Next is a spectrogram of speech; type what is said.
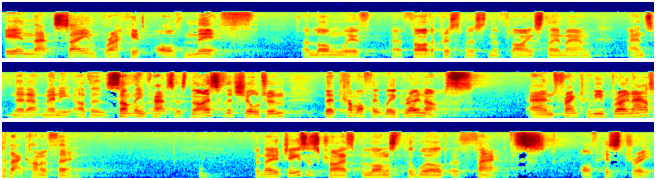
in that same bracket of myth, along with uh, Father Christmas and the Flying Snowman and no doubt many others. Something perhaps that's nice for the children, but come off it, we're grown ups. And frankly, we've grown out of that kind of thing. But no, Jesus Christ belongs to the world of facts, of history.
